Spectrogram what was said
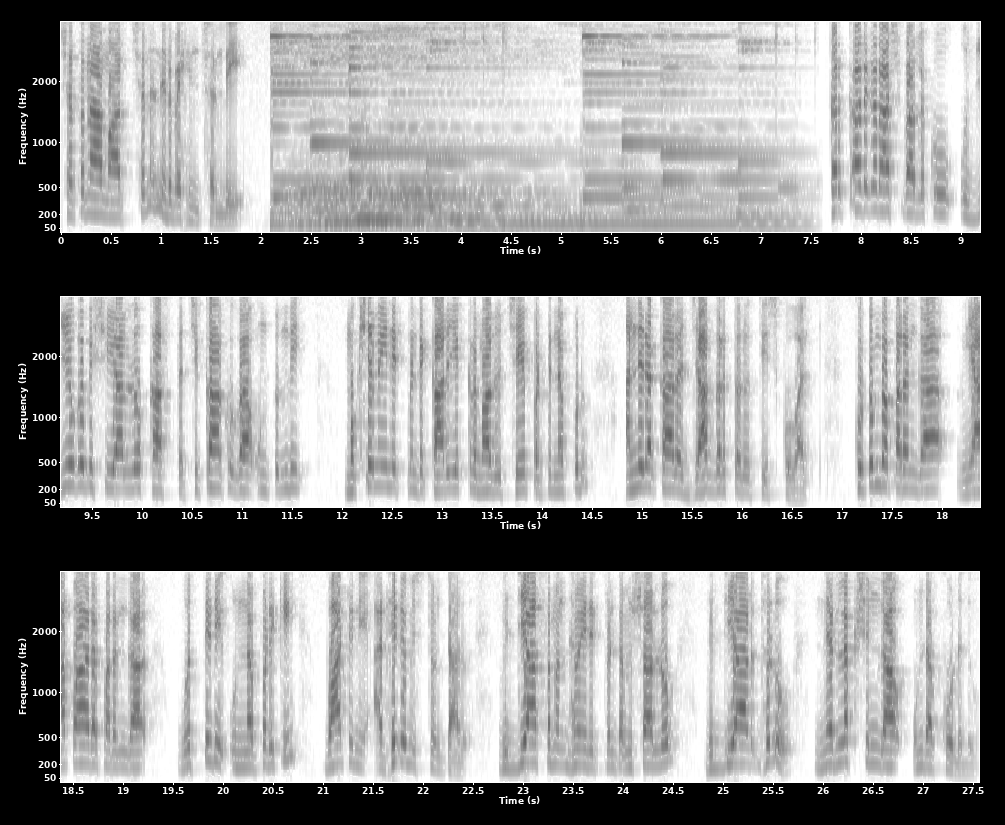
శతనామార్చన నిర్వహించండి. కర్కాటక రాశి వాళ్ళకు ఉద్యోగ విషయాల్లో కాస్త చికాకుగా ఉంటుంది. ముఖ్యమైనటువంటి కార్యక్రమాలు చేపట్టినప్పుడు అన్ని రకాల జాగ్రత్తలు తీసుకోవాలి. కుటుంబ పరంగా వ్యాపార పరంగా ఒత్తిడి ఉన్నప్పటికీ వాటిని అధిగమిస్తుంటారు. విద్యా సంబంధమైనటువంటి అంశాల్లో విద్యార్థులు నిర్లక్ష్యంగా ఉండకూడదు.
